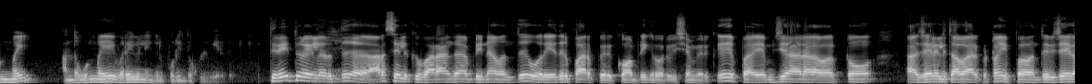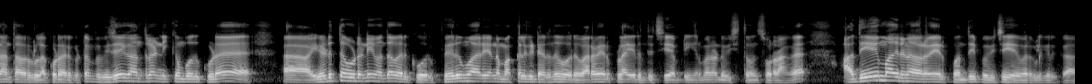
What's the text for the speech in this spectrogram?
உண்மை. அந்த உண்மையை விரைவில் நீங்கள் புரிந்து கொள்வீர்கள். திரைத்துறையிலேருந்து அரசியலுக்கு வராங்க அப்படின்னா வந்து ஒரு எதிர்பார்ப்பு இருக்கும் அப்படிங்கிற ஒரு விஷயம் இருக்குது இப்போ எம்ஜிஆர் ஆகட்டும் ஜெயலலிதாவாக இருக்கட்டும் இப்போ வந்து விஜயகாந்த் அவர்களாக கூட இருக்கட்டும் இப்போ விஜயகாந்த்லாம் நிற்கும்போது கூட எடுத்த உடனே வந்து அவருக்கு ஒரு பெருமாறியான மக்கள்கிட்ட இருந்து ஒரு வரவேற்புலாம் இருந்துச்சு அப்படிங்கிற மாதிரி ஒரு விஷயத்த வந்து சொல்கிறாங்க அதே மாதிரியான வரவேற்பு வந்து இப்போ விஜய் அவர்களுக்கு இருக்கா?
